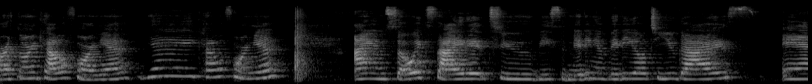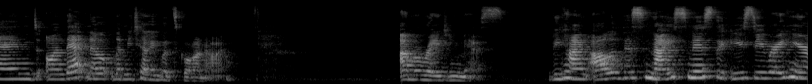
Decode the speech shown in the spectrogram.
Hawthorne, California. Yay, California. I am so excited to be submitting a video to you guys. And on that note, let me tell you what's going on. I'm a raging mess. Behind all of this niceness that you see right here,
